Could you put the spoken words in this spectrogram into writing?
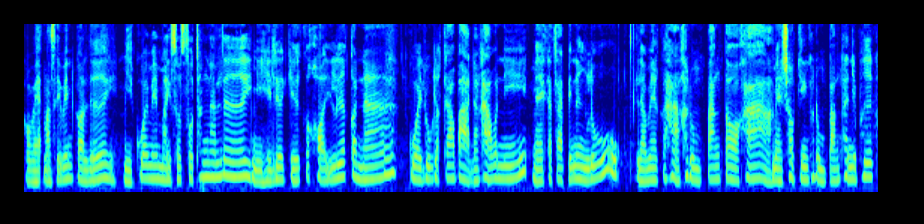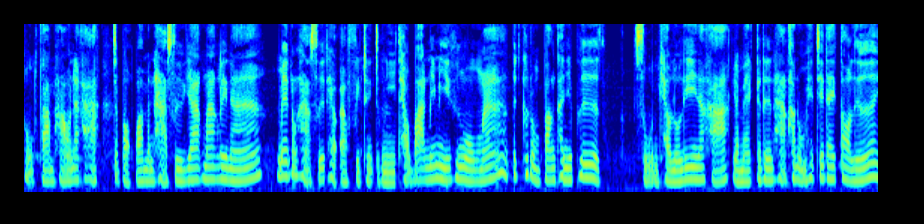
ก็แวะมาเซเว่นก่อนเลย มีกล้วยใหม่ๆสดๆทั้งนั้นเลย มีให้เลือกเยอะก็ขอเลือกก่อนนะ กล้วยลูกละ9บาทนะคะ วันนี้แม่กระจายไปหนึ่งลูก แล้วแม่ก็หาขนมปังต่อค่ะ แม่ชอบกินขนมปังธัญพืชของฟาร์มเฮาส์นะคะ จะบอกว่ามันหาซื้อยากมากเลยนะ แม่ต้องหาซื้อแถวแอลฟิตถึงจะมีแถวบ้านไม่มีคืองงมากเป็นขนมปังธัญพืชศูนย์แคลอรี่นะคะ และแม่ก็เดินหาขนมให้เจไดต่อเลย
